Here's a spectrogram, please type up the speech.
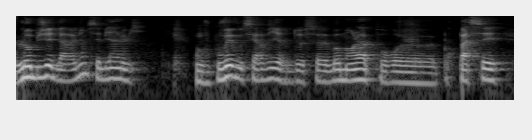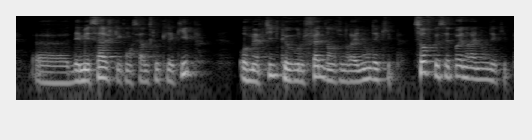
l'objet de la réunion c'est bien lui. Donc vous pouvez vous servir de ce moment-là pour euh, pour passer des messages qui concernent toute l'équipe, au même titre que vous le faites dans une réunion d'équipe. Sauf que c'est pas une réunion d'équipe.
